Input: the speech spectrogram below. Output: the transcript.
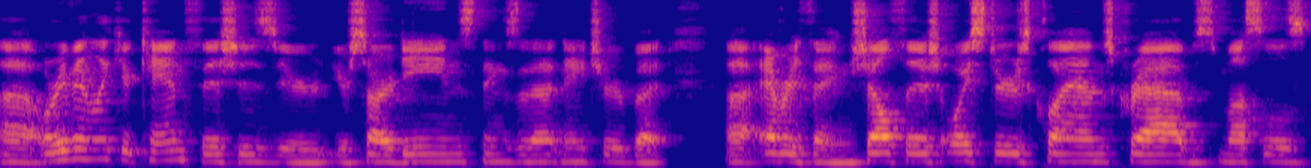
uh, or even like your canned fishes, your, your sardines, things of that nature. But everything shellfish, oysters, clams, crabs, mussels.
